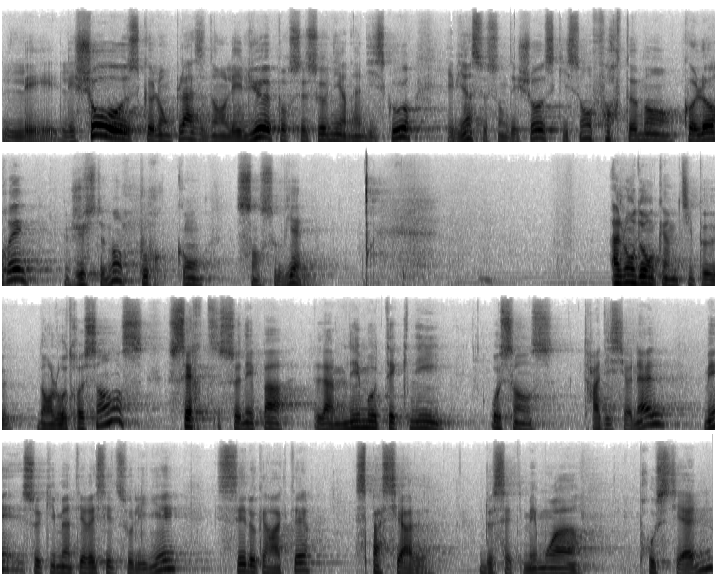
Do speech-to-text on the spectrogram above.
les, choses que l'on place dans les lieux pour se souvenir d'un discours, eh bien, ce sont des choses qui sont fortement colorées, justement pour qu'on s'en souvienne. Allons donc un petit peu dans l'autre sens. Certes, ce n'est pas la mnémotechnie au sens traditionnel, mais ce qui m'intéressait de souligner, c'est le caractère spatiale de cette mémoire proustienne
